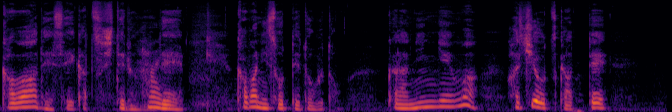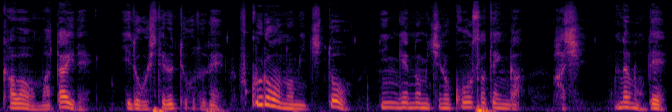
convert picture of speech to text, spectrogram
川で生活してるので、はい。川に沿って飛ぶと。から人間は橋を使って川をまたいで移動してるってことでフクロウの道と人間の道の交差点が橋なので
